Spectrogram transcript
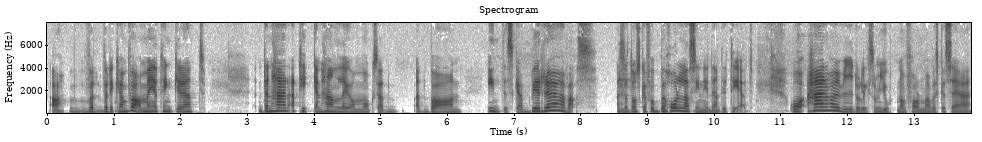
ja, vad, vad det kan vara. Men jag tänker att den här artikeln handlar ju om också att, att barn inte ska berövas. Alltså mm. att de ska få behålla sin identitet. Och här har vi då liksom gjort någon form av, vad ska jag säga,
